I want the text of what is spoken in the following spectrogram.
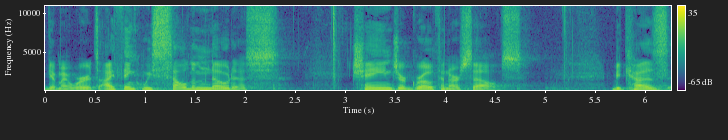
get my words, I think we seldom notice change or growth in ourselves because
